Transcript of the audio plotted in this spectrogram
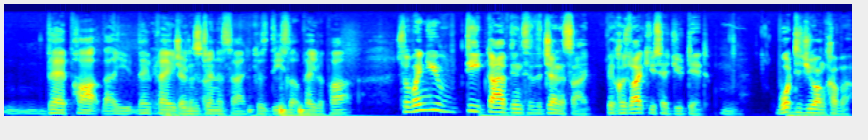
their part that you- they played in the genocide. because these lot played a part. So when you deep dived into the genocide, because like you said, you did. What did you uncover?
